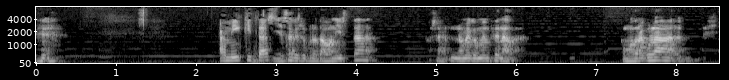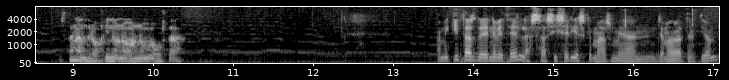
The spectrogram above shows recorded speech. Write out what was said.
a mí quizás... Y eso que su protagonista, o sea, no me convence nada. Como Drácula tan andrógino, no, no me gusta. A mí quizás de NBC las así series que más me han llamado la atención,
